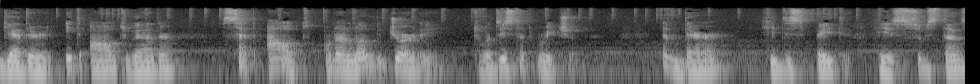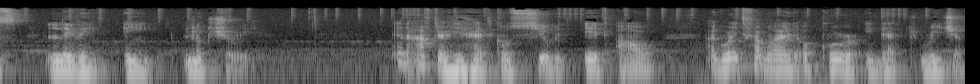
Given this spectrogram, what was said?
gathered it all together set out on a long journey to a distant region, and there he dissipated his substance, living in luxury. And after he had consumed it all, a great famine occurred in that region,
